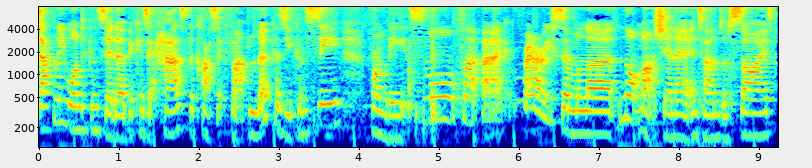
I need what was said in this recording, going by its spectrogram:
definitely one to consider because it has the classic flap look as you can see from the small flap bag. Very similar, not much in it in terms of size.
